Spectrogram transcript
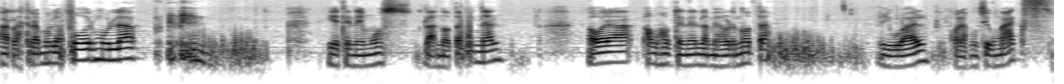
Arrastramos la fórmula. ya tenemos la nota final. Ahora vamos a obtener la mejor nota. Igual con la función max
